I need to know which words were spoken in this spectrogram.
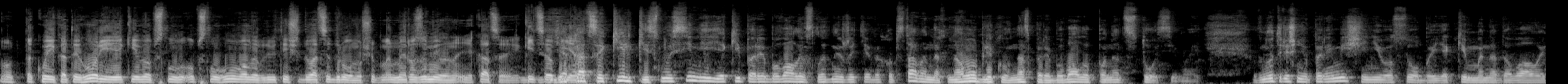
от такої категорії, які ви обслуг- обслуговували в 2022, щоб ми, розуміли, яка це, який це об'єм. Яка це кількість? Ну, сім'ї, які перебували в складних життєвих обставинах, на обліку в нас перебувало понад 100 сімей. Внутрішньо переміщені особи, яким ми надавали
